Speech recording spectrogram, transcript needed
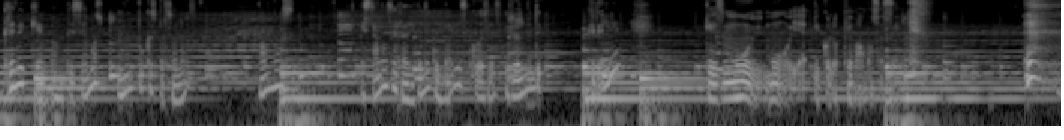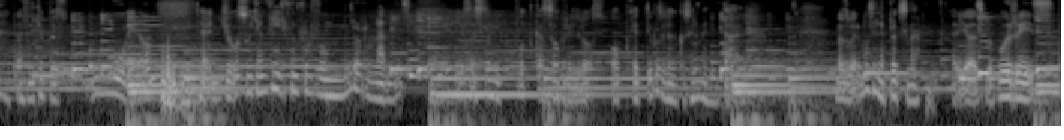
Créeme que aunque seamos muy pocas personas, vamos, estamos erradicando con varias cosas y realmente créeme que es muy, muy épico lo que vamos a hacer. Así que pues, bueno, yo soy Ángel Alejandro Romero Hernández y ha sido mi podcast sobre los objetivos de la educación mental. Nos veremos en la próxima. Adiós, burris.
